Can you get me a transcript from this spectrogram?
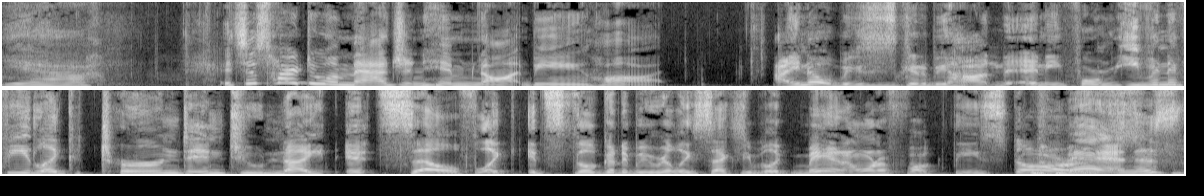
Yeah. It's just hard to imagine him not being hot. I know because he's gonna be hot in any form. Even if he like turned into night itself, like it's still gonna be really sexy. Be like, man, I want to fuck these stars. Man, this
